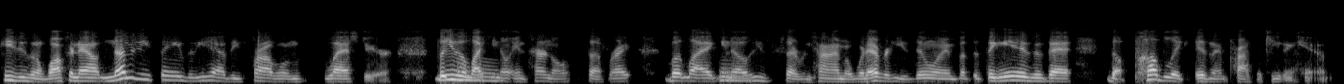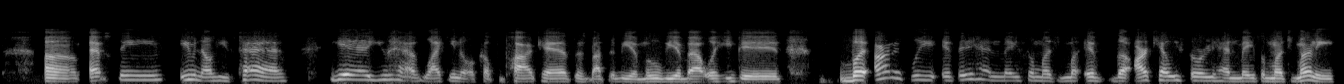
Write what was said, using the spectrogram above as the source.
He's a walker now. None of these things that he had these problems last year. These are like you Mhm. know internal stuff, right? But like you know Mhm. he's serving time or whatever he's doing. But the thing is, is that the public isn't prosecuting him. Um, Epstein, even though he's passed, yeah, you have like you know a couple podcasts. There's about to be a movie about what he did. But honestly, if it hadn't made so much, mo- if the R. Kelly story hadn't made so much money,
